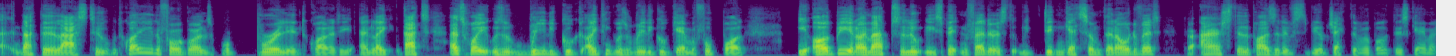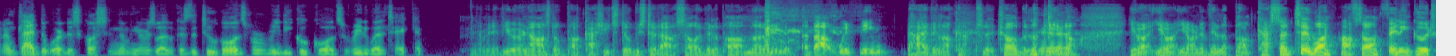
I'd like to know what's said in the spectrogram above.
uh, not the last two, but the quality of the four goals were brilliant quality, and like that's that's why it was a really good. I think it was a really good game of football. Albeit I'm absolutely spitting feathers that we didn't get something out of it. There are still positives to be objective about this game, and I'm glad that we're discussing them here as well because the two goals were really good goals, really well taken. I mean, if you were an Arsenal podcast, you'd still be stood outside Villa Park moaning about winning, behaving like an absolute child. But luckily, Yeah. you're not. You're on- you're you're on a Villa podcast. So two one half time, feeling good.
